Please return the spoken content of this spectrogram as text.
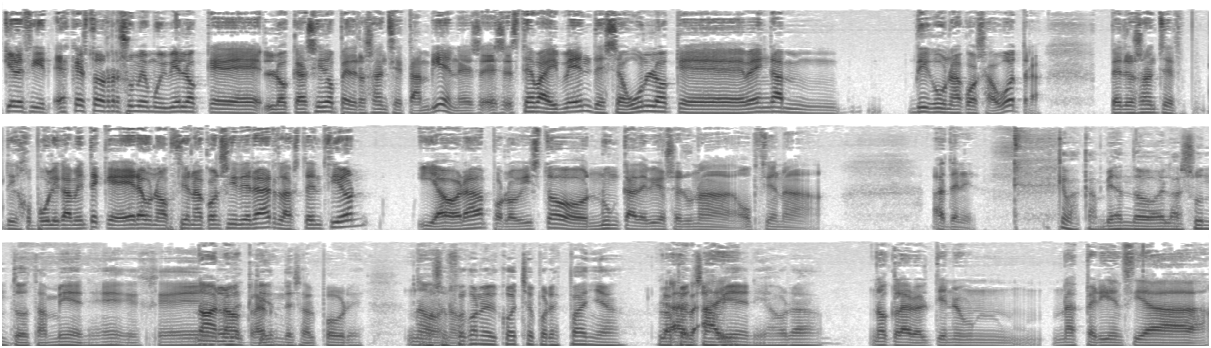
quiero decir, es que esto resume muy bien lo que, lo que ha sido Pedro Sánchez también. Es, es este vaivén de según lo que venga, mm, digo una cosa u otra. Pedro Sánchez dijo públicamente que era una opción a considerar la abstención y ahora, por lo visto, nunca debió ser una opción a, a tener. Es que va cambiando el asunto también, ¿eh? Es que No, no, no, le claro. entiendes al pobre. No, Como se no. fue con el coche por España, lo ha pensado bien y ahora... No, claro, él tiene un- una experiencia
